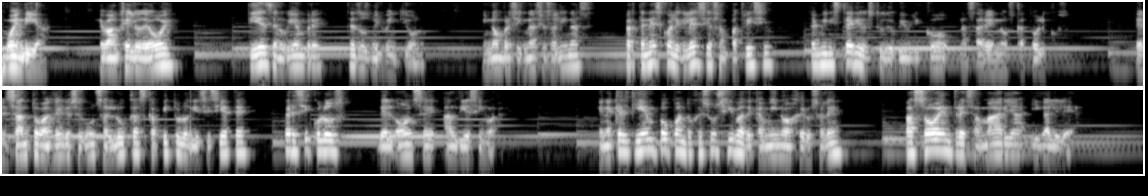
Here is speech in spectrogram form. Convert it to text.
Buen día. Evangelio de hoy, 10 de noviembre de 2021. Mi nombre es Ignacio Salinas. Pertenezco a la Iglesia San Patricio del Ministerio de Estudio Bíblico Nazarenos Católicos. El Santo Evangelio según San Lucas capítulo 17 versículos del 11 al 19. En aquel tiempo, cuando Jesús iba de camino a Jerusalén, pasó entre Samaria y Galilea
